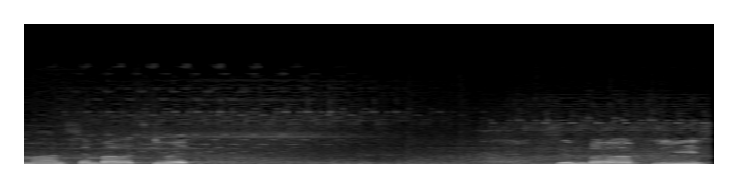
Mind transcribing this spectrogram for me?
Come on, Simba, let's do it. Simba, please.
